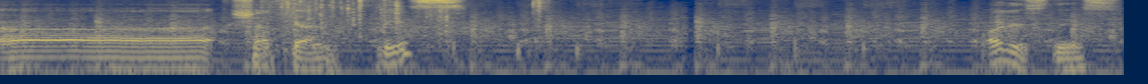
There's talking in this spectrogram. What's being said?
Uh, shotgun, please. What is this?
